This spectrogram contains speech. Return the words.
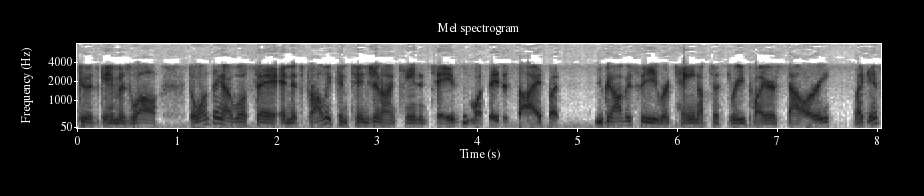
to his game as well. The one thing I will say, and it's probably contingent on Kane and Toews and what they decide, but you can obviously retain up to three players' salary. Like if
